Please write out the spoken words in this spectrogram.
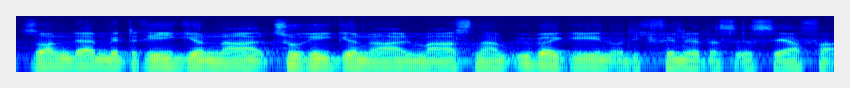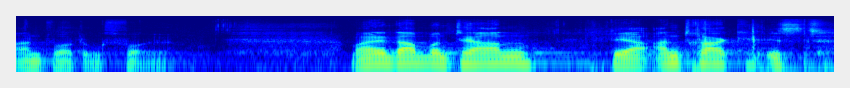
sondern mit regional, zu regionalen Maßnahmen übergehen. Und ich finde, das ist sehr verantwortungsvoll. Meine Damen und Herren, der Antrag ist,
